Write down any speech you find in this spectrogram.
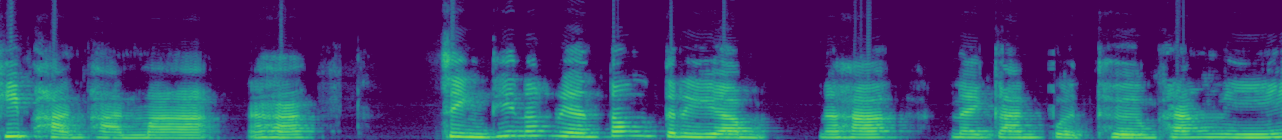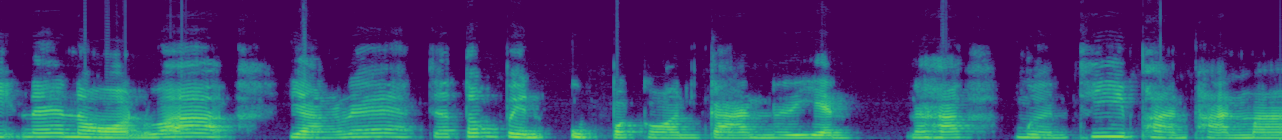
ที่ผ่านๆมานะคะ สิ่งที่นักเรียนต้องเตรียม นะคะในการเปิดเทอมครั้งนี้แน่นอนว่าอย่างแรกจะต้องเป็นอุปกรณ์การเรียนนะคะเหมือนที่ผ่านๆมา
